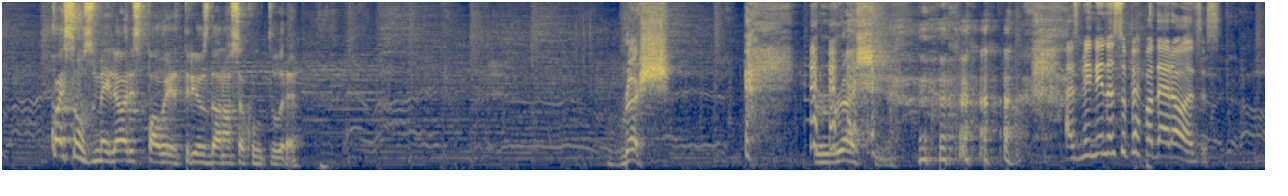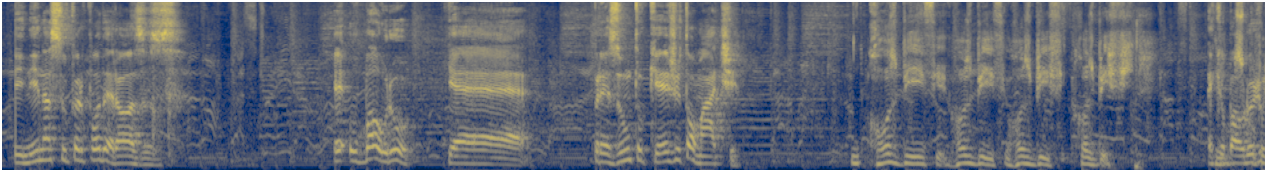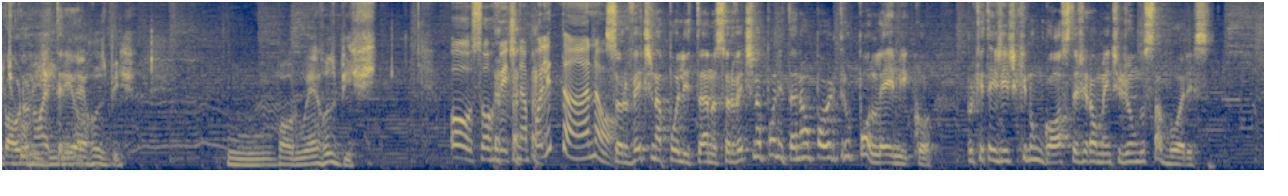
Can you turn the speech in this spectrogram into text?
quais são os melhores Power Trios da nossa cultura? Rush. Rush, As meninas superpoderosas. Meninas Superpoderosas. O Bauru, que é presunto, queijo e tomate. Rosbife, rosbife, rosbife, rosbife. É que o Bauru de Desculpa Bauru não é trio. É rosbife. O Bauru é rosbife. Ou sorvete napolitano. Sorvete napolitano. Sorvete napolitano é um power trio polêmico. Porque tem gente que não gosta geralmente de um dos sabores.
